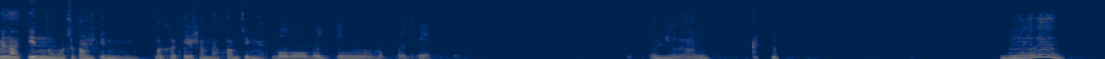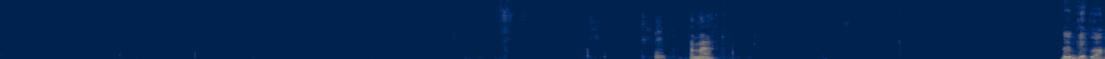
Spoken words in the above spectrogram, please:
เวลากินหนูจะต้องกินบะเขือเทศน้ำนะความจริงอะโบโบโบกินหมูบกเขือเทศอือหืออือหือทำไมเดินพริกเหรอ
